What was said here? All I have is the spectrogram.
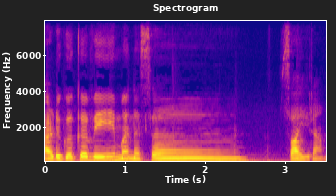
అడుగకవే మనసా సాయిరామ్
